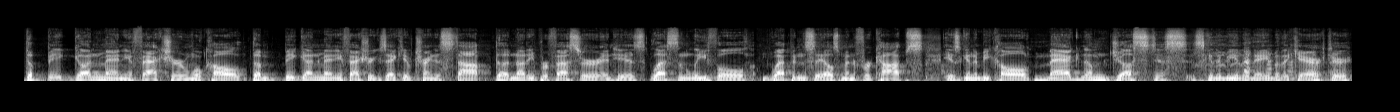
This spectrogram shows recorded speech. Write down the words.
the big gun manufacturer. And we'll call the big gun manufacturer executive trying to stop the nutty professor and his less than lethal weapon salesman for cops is going to be called Magnum Justice. It's going to be the name of the character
